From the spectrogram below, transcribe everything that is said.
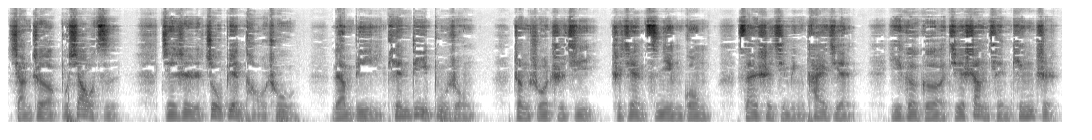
想这不孝子，今日就便逃出，量必天地不容。正说之际，只见慈宁宫三十几名太监，一个个皆上前听旨。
